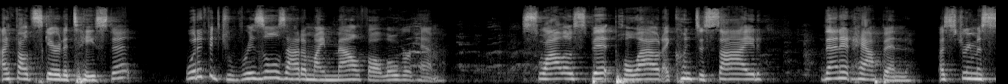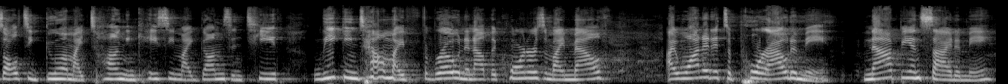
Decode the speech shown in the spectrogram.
I felt scared to taste it. What if it drizzles out of my mouth all over him? Swallow, spit, pull out. I couldn't decide. Then it happened a stream of salty goo on my tongue, encasing my gums and teeth, leaking down my throat and out the corners of my mouth. I wanted it to pour out of me, not be inside of me.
